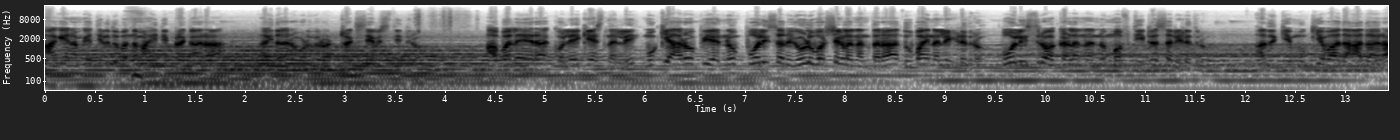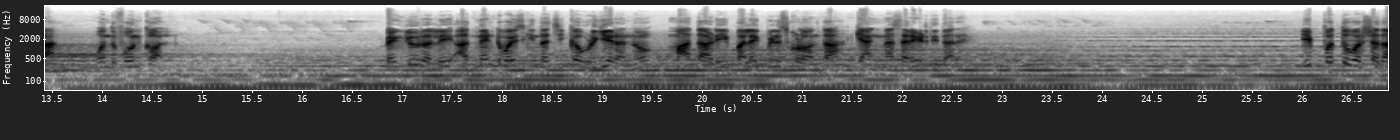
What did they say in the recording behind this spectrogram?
ಹಾಗೆ ನಮಗೆ ತಿಳಿದು ಬಂದ ಮಾಹಿತಿ ಪ್ರಕಾರ ಐದಾರು ಹುಡುಗರು ಡ್ರಗ್ಸ್ ಸೇವಿಸುತ್ತಿದ್ರು ಅಬಲೆಯರ ಕೊಲೆ ಕೇಸ್ನಲ್ಲಿ ಮುಖ್ಯ ಆರೋಪಿಯನ್ನು ಪೊಲೀಸರು ಏಳು ವರ್ಷಗಳ ನಂತರ ದುಬೈನಲ್ಲಿ ಹಿಡಿದ್ರು. ಪೊಲೀಸರು ಆ ಕಳ್ಳನನ್ನು ಮಫ್ತಿ ಡ್ರೆಸ್ ಅಲ್ಲಿ ಹಿಡಿದ್ರು. ಅದಕ್ಕೆ ಮುಖ್ಯವಾದ ಆಧಾರ ಒಂದು ಫೋನ್ ಕಾಲ್. ಬೆಂಗಳೂರಲ್ಲಿ ಹದಿನೆಂಟು ವಯಸ್ಸಿಗಿಂತ ಚಿಕ್ಕ ಹುಡುಗಿಯರನ್ನು ಮಾತಾಡಿ ಬಲೆಗೆ ಬೀಳಿಸ್ಕೊಳ್ಳೋ ಅಂತ ಗ್ಯಾಂಗ್ನ ಸೆರೆ ಹಿಡಿದಿದ್ದಾರೆ. ಇಪ್ಪತ್ತು ವರ್ಷದ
